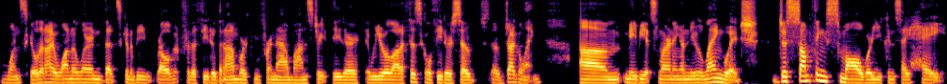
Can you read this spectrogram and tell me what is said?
one skill that i want to learn that's going to be relevant for the theater that i'm working for now bond street theater. We do a lot of physical theater so so juggling um, maybe it's learning a new language. Just something small where you can say, "Hey,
